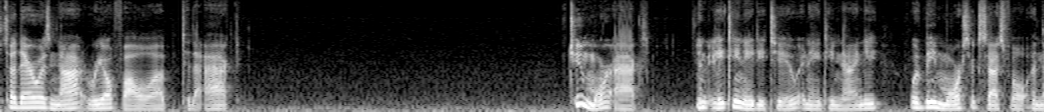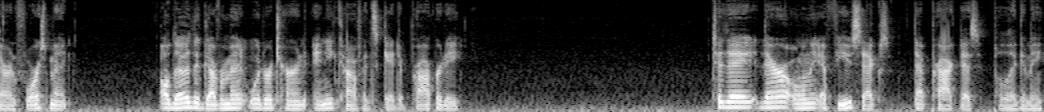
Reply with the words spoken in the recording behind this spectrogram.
So there was not real follow up to the act. Two more acts, in 1882 and 1890, would be more successful in their enforcement, although the government would return any confiscated property. Today, there are only a few sects that practice polygamy.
